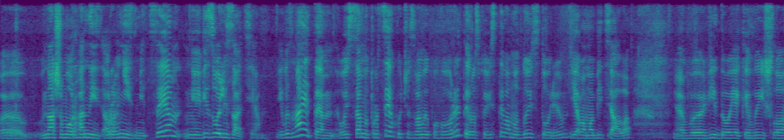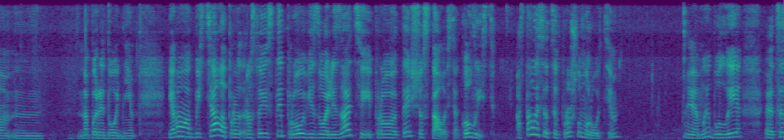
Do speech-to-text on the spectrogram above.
е, в нашому органі- організмі це візуалізація. І ви знаєте, ось саме про це я хочу з вами поговорити, розповісти вам одну історію. Я вам обіцяла е, в відео, яке вийшло напередодні. Я вам обіцяла про розповісти про візуалізацію і про те, що сталося колись. А сталося це в прошлому році. Е, Ми були е, це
